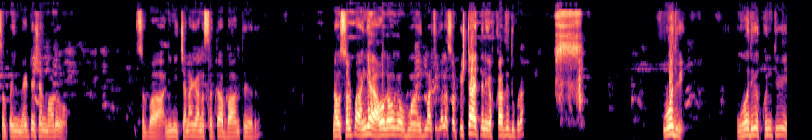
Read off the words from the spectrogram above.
ಸ್ವಲ್ಪ ಹಿಂಗೆ ಮೆಡಿಟೇಷನ್ ಮಾಡು. ಸ್ವಲ್ಪ ನಿನಗೆ ಚೆನ್ನಾಗಿ ಅನಿಸ್ತತ್ತ ಬಾ ಅಂತ ಹೇಳಿದ್ರು. ನಾವು ಸ್ವಲ್ಪ ಹಂಗೆ ಅವಾಗವಾಗ ಇದು ಮಾಡ್ತಿದ್ವಲ್ಲ, ಸ್ವಲ್ಪ ಇಷ್ಟ ಆಯ್ತು ನನಗೆ ಕರೆದಿದ್ದು ಕೂಡ. ಓದ್ವಿ. ಓದ್ವಿ, ಕುಂತೀವಿ.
